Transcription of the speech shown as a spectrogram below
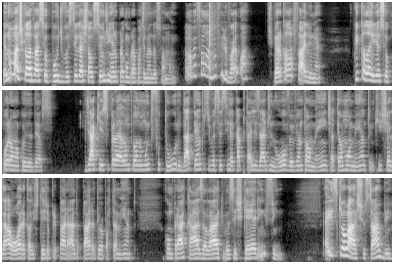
Eu não acho que ela vai se opor de você gastar o seu dinheiro para comprar o apartamento da sua mãe. Ela vai falar, meu filho, vai lá. Espero que ela fale, né? Por que, que ela iria se opor a uma coisa dessa? Já que isso para ela é um plano muito futuro, dá tempo de você se recapitalizar de novo, eventualmente, até o momento em que chegar a hora que ela esteja preparada para ter o apartamento, comprar a casa lá que vocês querem, enfim. É isso que eu acho, sabe?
